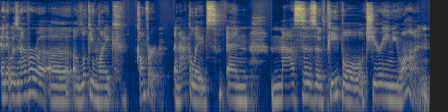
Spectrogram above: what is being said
And it was never a, a, a looking like comfort and accolades and masses of people cheering you on.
